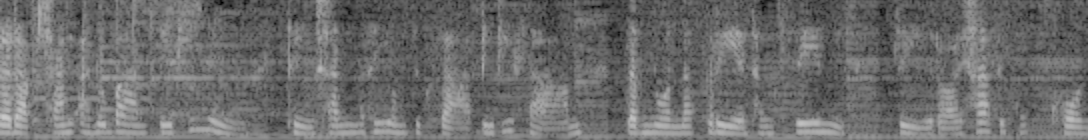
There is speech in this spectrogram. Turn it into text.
ระดับชั้นอนุบาลปีที่ 1 ถึงชั้นมัธยมศึกษาปีที่ 3 จำนวนนักเรียนทั้งสิ้น 456 คน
